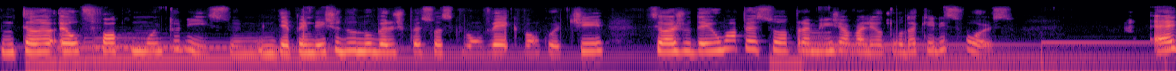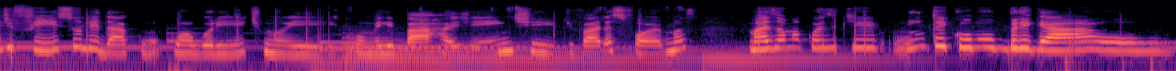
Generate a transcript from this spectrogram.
Então eu, eu foco muito nisso, independente do número de pessoas que vão ver, que vão curtir. Se eu ajudei uma pessoa, pra mim já valeu todo aquele esforço. É difícil lidar com, com o algoritmo e como ele barra a gente de várias formas, mas é uma coisa que não tem como brigar ou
